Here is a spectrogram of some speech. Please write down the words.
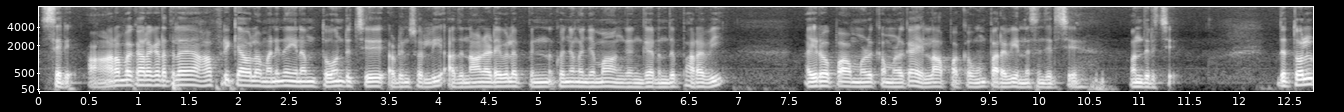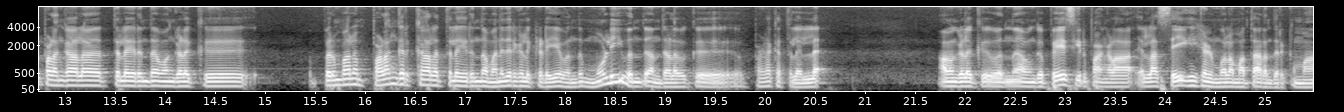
சரி ஆரம்ப காலகட்டத்தில் ஆப்பிரிக்காவில் மனித இனம் தோன்றுச்சு அப்படின்னு சொல்லி அது நாளடைவில் பின் கொஞ்சம் கொஞ்சமாக அங்கங்கே இருந்து பரவி ஐரோப்பா முழுக்க முழுக்க எல்லா பக்கமும் பரவி என்ன செஞ்சிருச்சு? வந்துருச்சு. இந்த தொல் பழங்காலத்தில் இருந்தவங்களுக்கு பெரும்பாலும் பழங்கற்காலத்தில் இருந்த மனிதர்களுக்கிடையே வந்து மொழி வந்து அந்த அளவுக்கு பழக்கத்தில் இல்லை. அவங்களுக்கு வந்து அவங்க பேசியிருப்பாங்களா? எல்லா செய்கைகள் மூலமாக தான் இருந்திருக்குமா?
